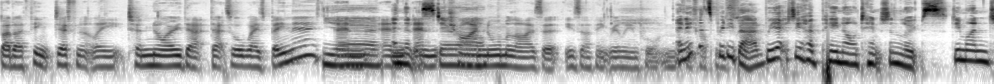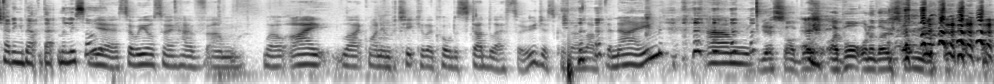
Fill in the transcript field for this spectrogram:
but I think definitely to know that that's always been there, Yeah, and and and, it's try and normalise it is I think really important. And if it's pretty bad, we actually have penile tension loops. Do you mind chatting about that, Melissa? Yeah, so we also have, um, well, I like one in particular called a stud lasso, just because I love the name. Um, yes, I bought. I bought one of those from you.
